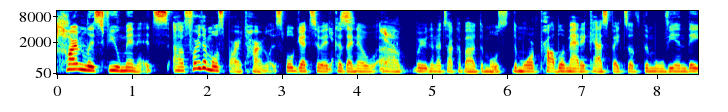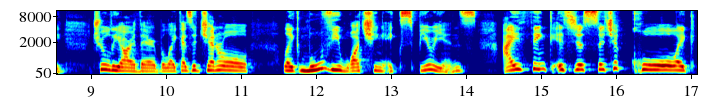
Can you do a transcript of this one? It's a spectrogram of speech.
harmless few minutes uh, for the most part harmless we'll get to it because Yes. i know Yeah. um, we're going to talk about the most the more problematic aspects of the movie and they truly are there but like as a general like movie watching experience i think it's just such a cool like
